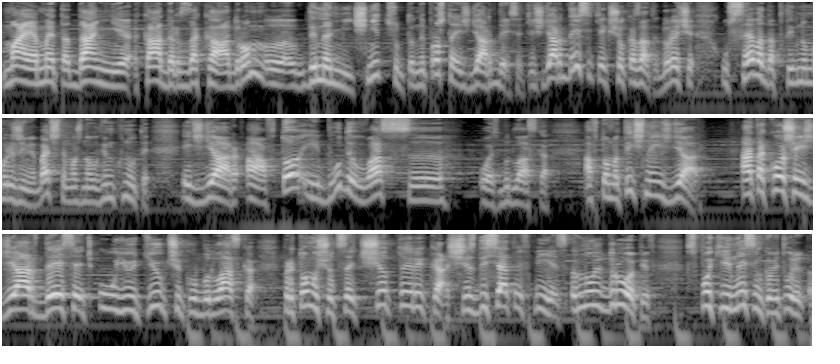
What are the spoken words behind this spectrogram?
має метадані кадр за кадром, е, динамічні, тобто не просто HDR 10. HDR 10, якщо казати, до речі, усе в адаптивному режимі. Бачите, можна увімкнути HDR авто, і буде у вас, е, ось, будь ласка, автоматичний HDR а також HDR 10 у ютубчику, будь ласка, при тому, що це 4К, 60 FPS, 0 дропів, спокійнесенько відтворюють. А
